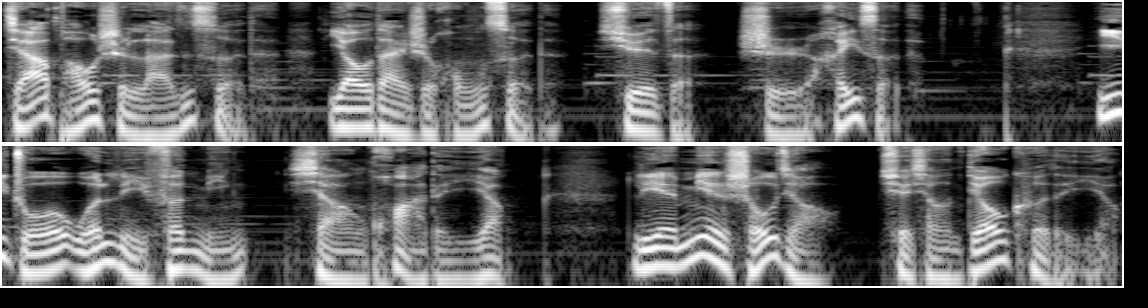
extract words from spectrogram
夹袍是蓝色的，腰带是红色的，靴子是黑色的，衣着纹理分明，像画的一样，脸面手脚却像雕刻的一样。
